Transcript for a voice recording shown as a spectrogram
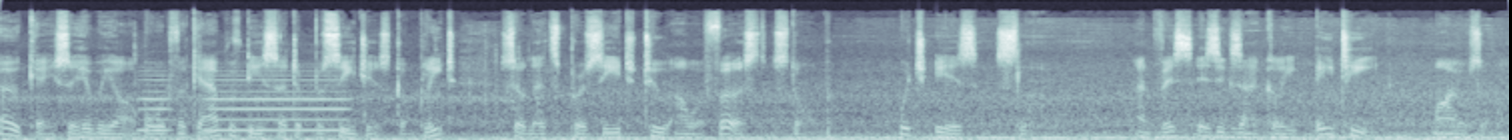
Okay, so here we are aboard the cab with the setup procedures complete, so let's proceed to our first stop, which is Slough. And this is exactly 18 miles away.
